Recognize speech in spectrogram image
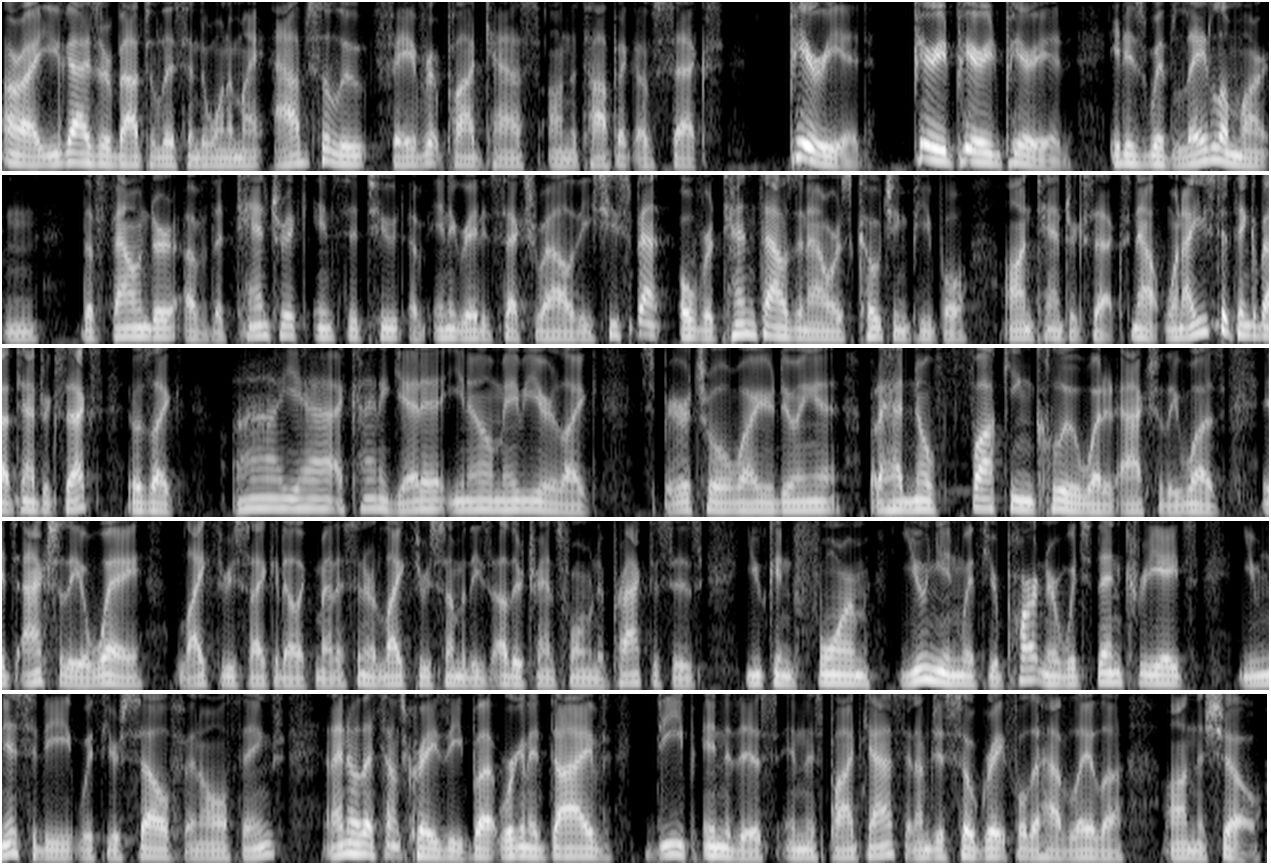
All right, you guys are about to listen to one of my absolute favorite podcasts on the topic of sex, period. Period, period, period. It is with Layla Martin, the founder of the Tantric Institute of Integrated Sexuality. She spent over 10,000 hours coaching people on tantric sex. Now, when I used to think about tantric sex, it was like, ah, yeah, I kind of get it. You know, maybe you're like spiritual while you're doing it, but I had no fucking clue what it actually was. It's actually a way, like through psychedelic medicine or like through some of these other transformative practices, you can form union with your partner, which then creates unicity with yourself and all things. And I know that sounds crazy, but we're going to dive deep into this in this podcast. And I'm just so grateful to have Layla on the show.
